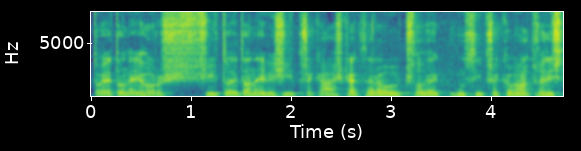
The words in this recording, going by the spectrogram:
to je to nejhorší, to je ta nejvyšší překážka, kterou člověk musí překonat. Protože když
